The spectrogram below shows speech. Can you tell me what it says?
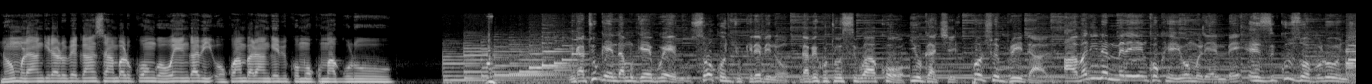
n'omulangira lubega nsamba lukongo w'engabi okwambalanga ebikomo ku magulu nga tugenda mu gebweru sooka ojjukire bino nga bikutuusibwako ugachik poultry breeders. Abalina emmere y'enkoko ey'omulembe ezikuza obulungi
